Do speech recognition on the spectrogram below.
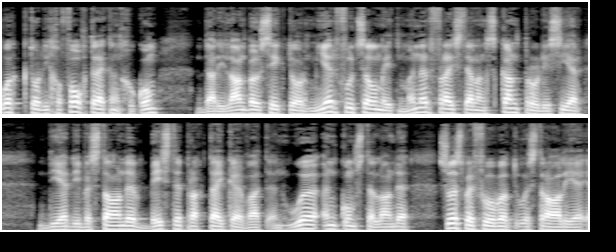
ook tot die gevolgtrekking gekom dat die landbousektor meer voedsel met minder vrystellings kan produseer deur die bestaande beste praktyke wat in hoë inkomste lande soos byvoorbeeld Australië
